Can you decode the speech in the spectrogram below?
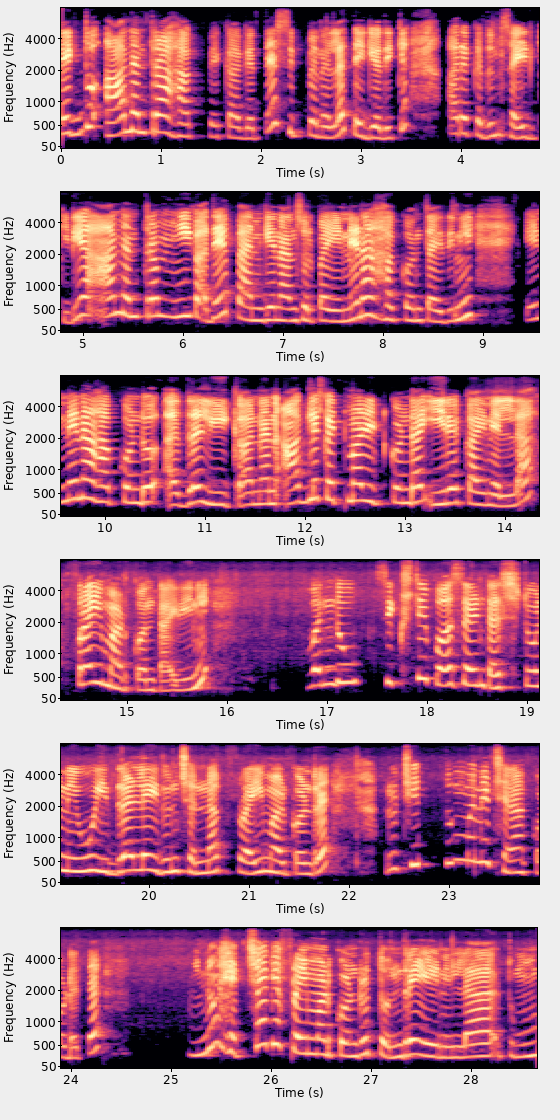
ತೆಗೆದು ಆನಂತರ ಹಾಕಬೇಕಾಗತ್ತೆ, ಸಿಪ್ಪೆನೆಲ್ಲ ತೆಗೆಯೋದಕ್ಕೆ. ಆರಕ್ಕೆ ಅದನ್ನು ಸೈಡ್ಗಿಡಿ ಆನಂತರ ಈಗ ಅದೇ ಪ್ಯಾನ್ಗೆ ನಾನು ಸ್ವಲ್ಪ ಎಣ್ಣೆನ ಹಾಕ್ಕೊತಾ ಇದ್ದೀನಿ. ಎಣ್ಣೆನ ಹಾಕ್ಕೊಂಡು ಅದರಲ್ಲಿ ಈಗ ನಾನು ಆಗಲೇ ಕಟ್ ಮಾಡಿ ಇಟ್ಕೊಂಡ ಹೀರೆಕಾಯಿನೆಲ್ಲ ಫ್ರೈ ಮಾಡ್ಕೊತಾ ಇದ್ದೀನಿ. ಒಂದು ಸಿಕ್ಸ್ಟಿ ಪರ್ಸೆಂಟ್ ಅಷ್ಟು ನೀವು ಇದರಲ್ಲೇ ಇದನ್ನು ಚೆನ್ನಾಗಿ ಫ್ರೈ ಮಾಡಿಕೊಂಡ್ರೆ ರುಚಿ ತುಂಬಾ ಚೆನ್ನಾಗಿ ಕೊಡುತ್ತೆ. ಇನ್ನೂ ಹೆಚ್ಚಾಗಿ ಫ್ರೈ ಮಾಡಿಕೊಂಡ್ರೂ ತೊಂದರೆ ಏನಿಲ್ಲ, ತುಂಬ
